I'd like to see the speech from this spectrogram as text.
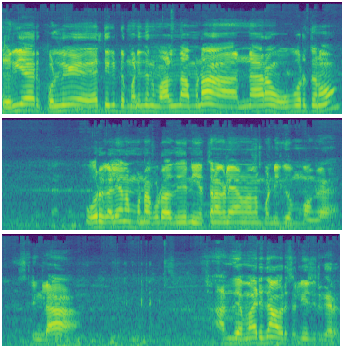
பெரியார் கொள்கையை ஏற்றுக்கிட்டு மனிதன் வாழ்ந்தாமன்னா அந்நேரம் ஒவ்வொருத்தனும் ஒரு கல்யாணம் பண்ணக்கூடாது நீ எத்தனை கல்யாணம் வேணாலும் பண்ணிக்கோம்பாங்க. சரிங்களா? அந்த மாதிரி தான் அவர் சொல்லி வச்சுருக்காரு.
